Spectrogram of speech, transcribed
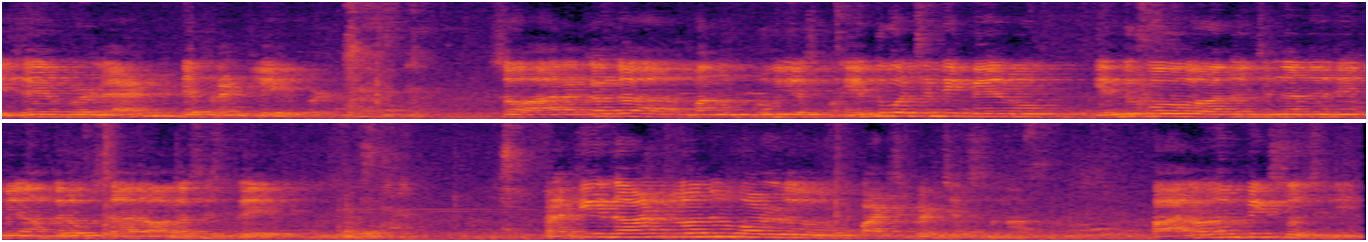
disabled and differently abled so ఆ రకంగా మనం ప్రూవ్ చేసుకున్నాం. ఎందుకు వచ్చింది పేరు? ఎందుకు అది వచ్చింది అనేది మేము అందరూ ఒకసారి ఆలోచిస్తే ప్రతి దాంట్లోనూ వాళ్ళు పార్టిసిపేట్ చేస్తున్నారు. పారాలింపిక్స్ వచ్చినాయి.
